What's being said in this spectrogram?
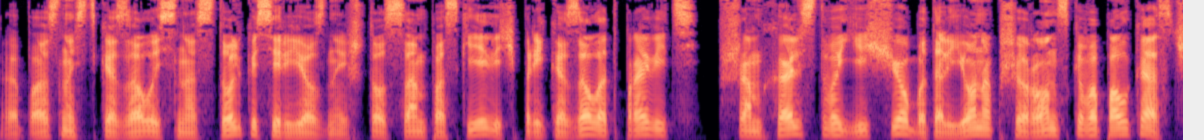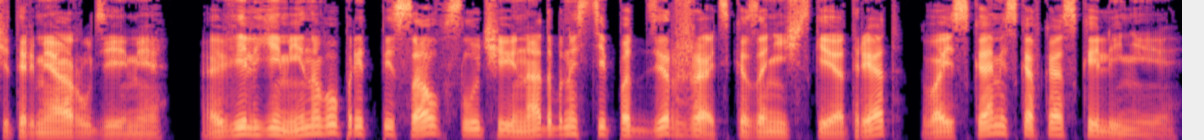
Опасность казалась настолько серьезной, что сам Паскевич приказал отправить в Шамхальство еще батальон Обширонского полка с четырьмя орудиями. Вильяминову предписал в случае надобности поддержать казанический отряд войсками с Кавказской линии.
